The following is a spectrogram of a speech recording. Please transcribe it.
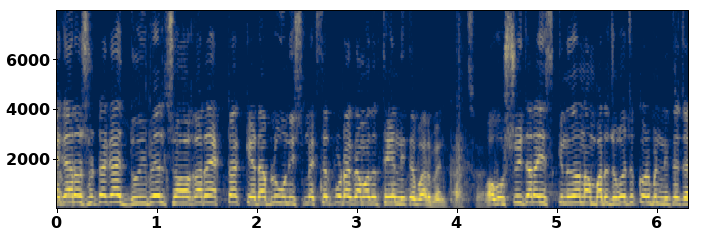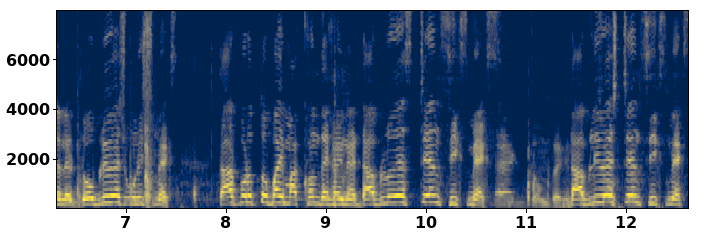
এগারোশো টাকায় দুই বেল সহকারে একটা কে ডাব্লিউ উনিশ ম্যাক্সের প্রোডাক্ট আমাদের থেকে নিতে পারবেন। আচ্ছা। অবশ্যই তারা স্ক্রিনে দেওয়া নাম্বারে যোগাযোগ করবেন নিতে চাইলে ডব্লিউ এস উনিশ ম্যাক্স তারপরে তো ভাই মাখন দেখাই না W S ten six max একদম দেখেন W S ten six max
